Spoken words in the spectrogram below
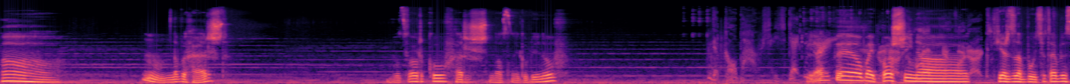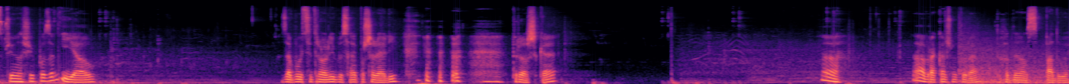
O. Hmm, nowy herszt. Wódz herszt nocnych goblinów. Jakby obaj poszli na twierdzę zabójców, to ja bym z przyjemnością ich pozabijał. Zabójcy troli by sobie poszereli. Troszkę. A. Dobra, kończmy turę. Dochody nam spadły.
